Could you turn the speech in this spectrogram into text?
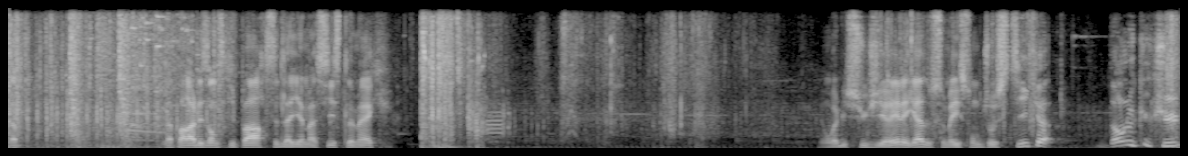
La, la paralysante qui part, c'est de la yam assist le mec. Et on va lui suggérer les gars de se mettre son joystick dans le cucu.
